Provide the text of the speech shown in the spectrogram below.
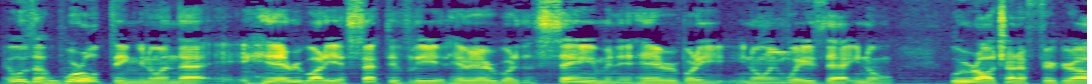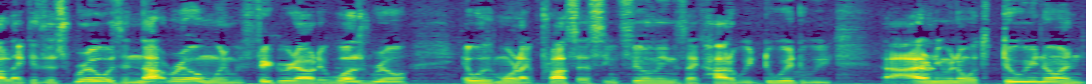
it was a world thing, you know, and that it hit everybody effectively. It hit everybody the same, and it hit everybody, you know, in ways that you know we were all trying to figure out like, is this real? Is it not real? And when we figured out it was real, it was more like processing feelings, like how do we do it? Do we? I don't even know what to do, you know, and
